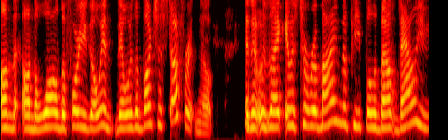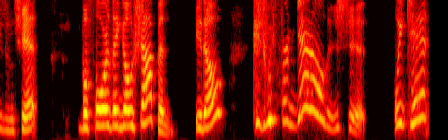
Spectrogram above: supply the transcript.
on the on the wall before you go in there was a bunch of stuff written up. And it was like it was to remind the people about values and shit before they go shopping you know because we forget all this shit. We can't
